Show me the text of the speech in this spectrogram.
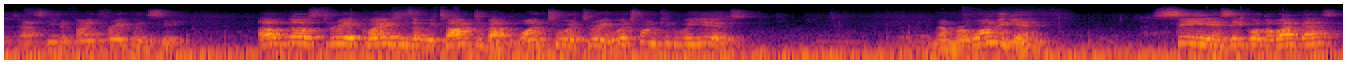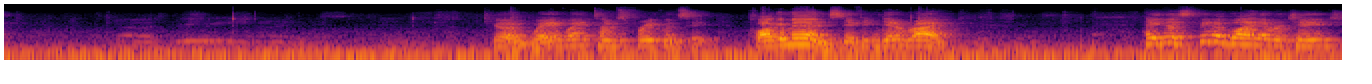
It's asking to find frequency. Of those three equations that we talked about, one, two, or three, which one could we use? Number one again. C is equal to what, guys? Good. Wavelength times frequency. Plug them in. See if you can get it right. Hey, does speed of light ever change?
